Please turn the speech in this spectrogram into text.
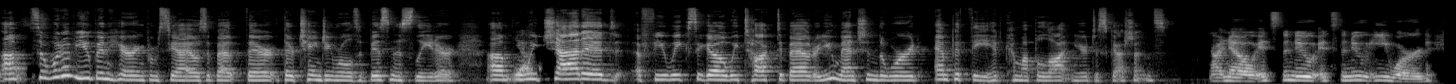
Um, so, what have you been hearing from CIOs about their their changing role as a business leader? Um, when we chatted a few weeks ago, we talked about, or you mentioned the word empathy had come up a lot in your discussions. I know it's the new it's the new e word.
